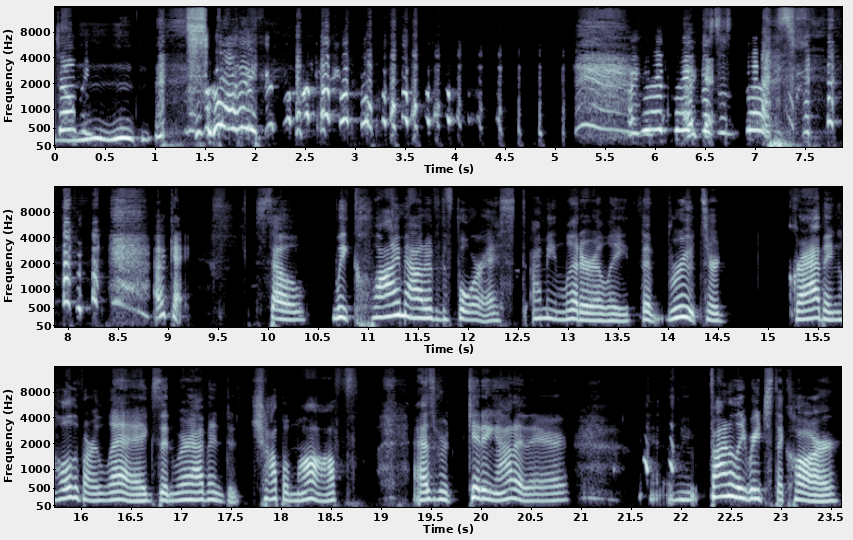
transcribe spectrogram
Tell me. Mm. Tell me. I can't take Okay. this is okay. So we climb out of the forest. I mean, literally, the roots are grabbing hold of our legs and we're having to chop them off as we're getting out of there. We finally reach the car.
